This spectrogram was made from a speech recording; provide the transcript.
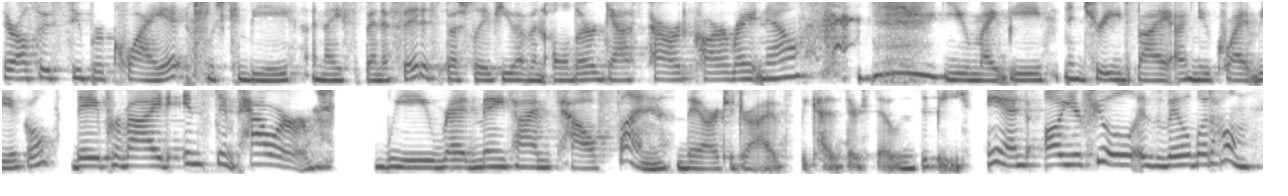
They're also super quiet, which can be a nice benefit, especially if you have an older gas powered car right now. you might be intrigued by a new quiet vehicle. They provide instant power. We read many times how fun they are to drive because they're so zippy. And all your fuel is available at home.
